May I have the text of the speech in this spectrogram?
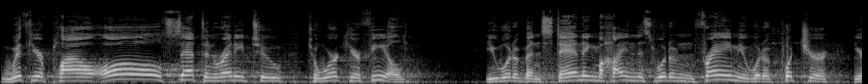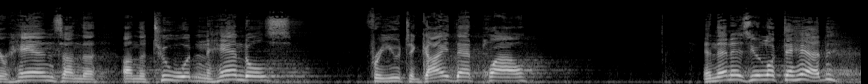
with your plow all set and ready to, to work your field, you would have been standing behind this wooden frame. You would have put your, your hands on the, on the two wooden handles for you to guide that plow. And then as you looked ahead,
